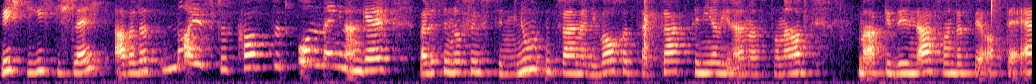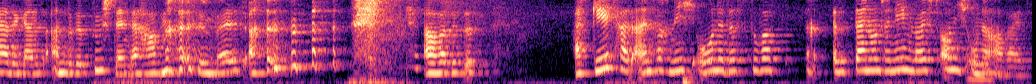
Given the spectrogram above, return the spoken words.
richtig, richtig schlecht, aber das läuft, das kostet Unmengen an Geld, weil das sind nur 15 Minuten, zweimal die Woche, zack, zack, trainiere wie ein Astronaut. Mal abgesehen davon, dass wir auf der Erde ganz andere Zustände haben als im Weltall. aber das ist, es geht halt einfach nicht, ohne dass du was, also dein Unternehmen läuft auch nicht ohne mhm. Arbeit.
